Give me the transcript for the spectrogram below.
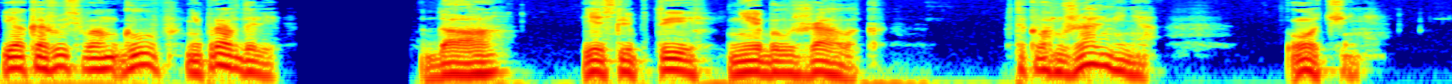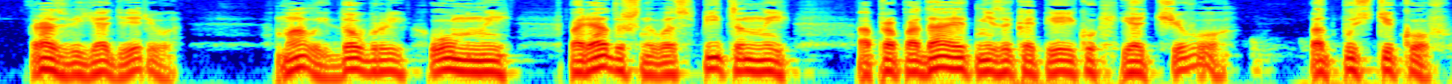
Я окажусь вам глуп, не правда ли?» «Да», если б ты не был жалок. Так вам жаль меня? Очень. Разве я дерево? Малый, добрый, умный, порядочно воспитанный, а пропадает ни за копейку. И от чего? От пустяков.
